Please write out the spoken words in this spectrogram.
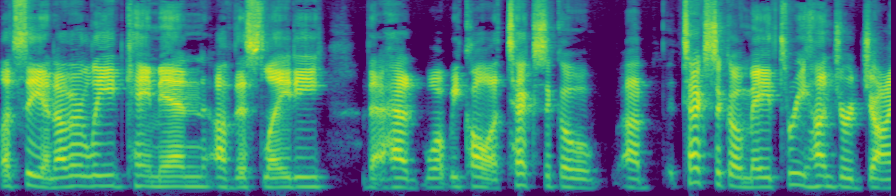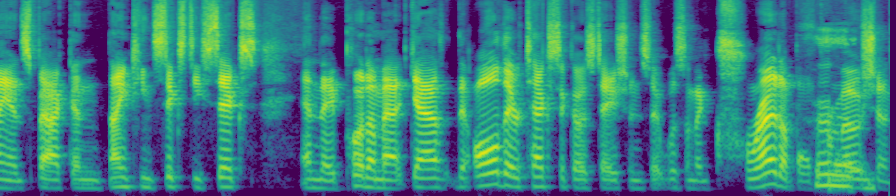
let's see another lead came in of this lady that had what we call a Texaco. Uh, Texaco made 300 Giants back in 1966, and they put them at gas, all their Texaco stations. It was an incredible Hmm. promotion.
